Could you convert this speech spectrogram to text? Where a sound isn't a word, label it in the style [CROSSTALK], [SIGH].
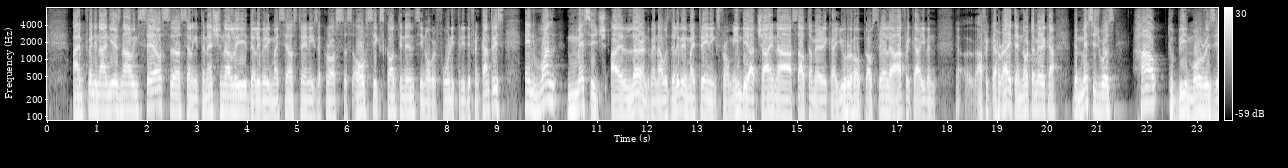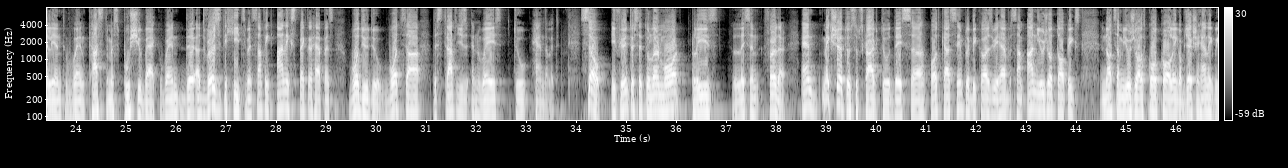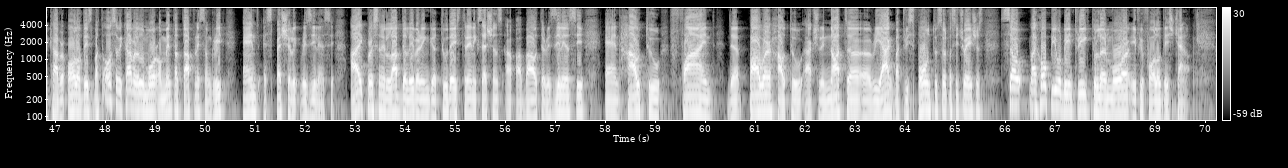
I'm 29 years now in sales, uh, selling internationally, delivering my sales trainings across uh, all six continents in over 43 different countries. And one message I learned when I was delivering my trainings from India, China, South America, [LAUGHS] Europe, Australia, Africa, even uh, Africa, [LAUGHS] right, and North America, the message was how to be more resilient when customers push you back, when the adversity hits, when something unexpected happens. What do you do? What are the strategies and ways to handle it? So, if you're interested to learn more, please listen further. And make sure to subscribe to this uh, podcast simply because we have some unusual topics, not some usual cold calling, objection handling. We cover all of this, but also we cover a little more on mental toughness, on grit, and especially resiliency. I personally love delivering uh, two days training sessions uh, about resiliency and how to find the power, how to actually not uh, uh, react but respond to certain situations. So I hope you will be intrigued to learn more if you follow this channel.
